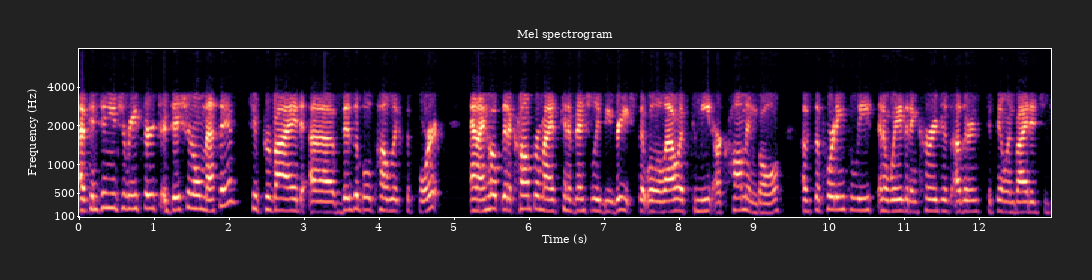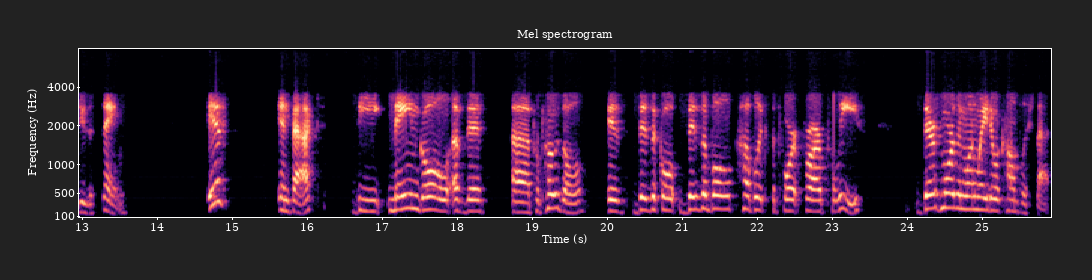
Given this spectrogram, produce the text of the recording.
I've continued to research additional methods to provide uh, visible public support, and I hope that a compromise can eventually be reached that will allow us to meet our common goal of supporting police in a way that encourages others to feel invited to do the same. If, in fact, the main goal of this uh, proposal is visible, visible public support for our police, there's more than one way to accomplish that.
